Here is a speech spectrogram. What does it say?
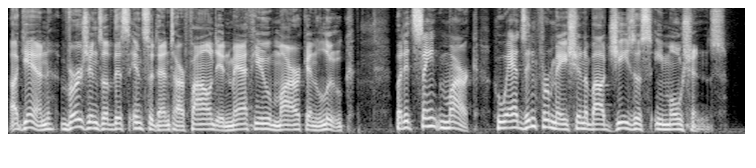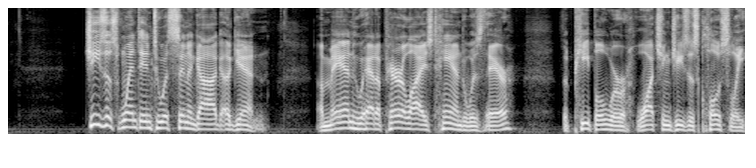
Again, versions of this incident are found in Matthew, Mark, and Luke, but it's St. Mark who adds information about Jesus' emotions. Jesus went into a synagogue again. A man who had a paralyzed hand was there. The people were watching Jesus closely.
